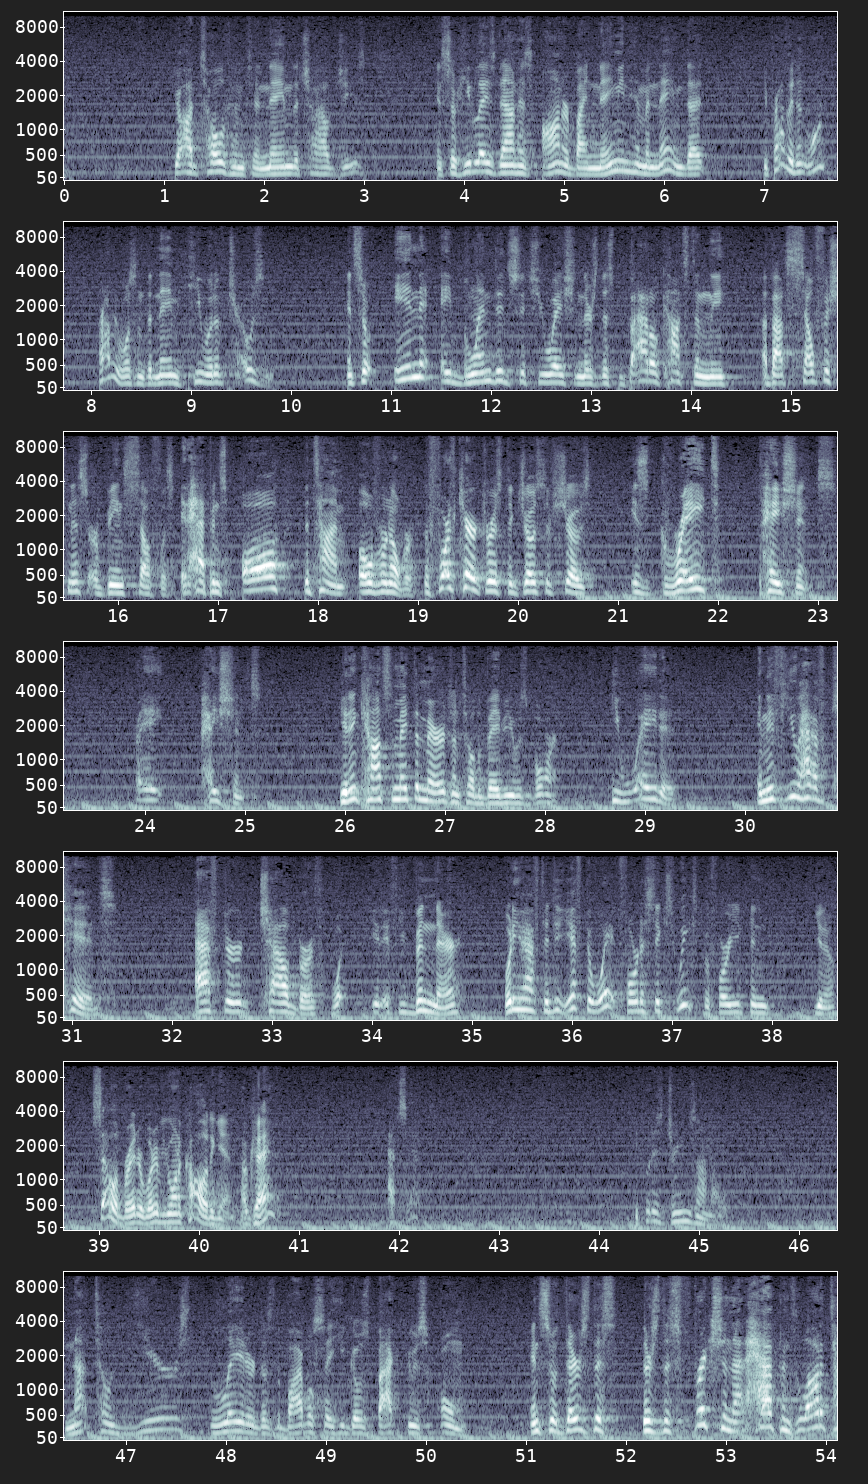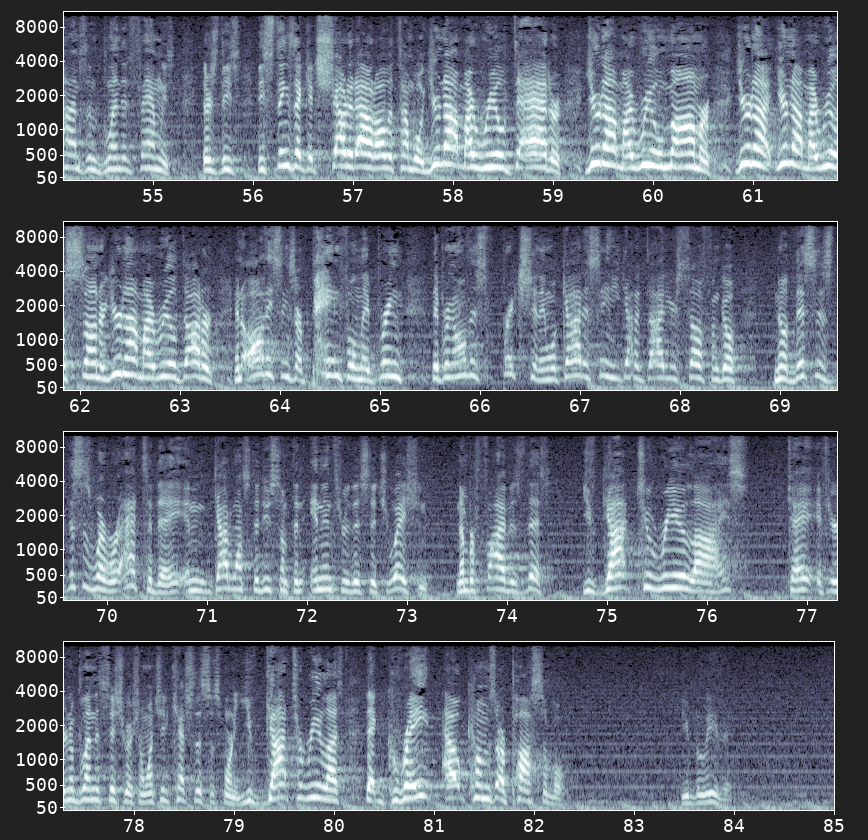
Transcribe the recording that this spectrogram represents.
God told him to name the child Jesus. And so he lays down his honor by naming him a name that he probably didn't want. Probably wasn't the name he would have chosen. And so, in a blended situation, there's this battle constantly about selfishness or being selfless. It happens all the time, over and over. The fourth characteristic Joseph shows is great patience. Great patience. He didn't consummate the marriage until the baby was born. He waited. And if you have kids after childbirth, what, if you've been there, what do you have to do? You have to wait four to six weeks before you can, you know, celebrate or whatever you want to call it again, okay? That's it. He put his dreams on hold. Not till years later does the Bible say he goes back to his home. And so there's this there's this friction that happens a lot of times in blended families. There's these, these things that get shouted out all the time. Well, you're not my real dad, or you're not my real mom, or you're not, you're not my real son, or you're not my real daughter. And all these things are painful and they bring, they bring all this friction. And what God is saying, you got to die to yourself and go, no, this is, this is where we're at today, and God wants to do something in and through this situation. Number five is this you've got to realize Okay, if you're in a blended situation, I want you to catch this this morning. You've got to realize that great outcomes are possible. Do you believe it?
